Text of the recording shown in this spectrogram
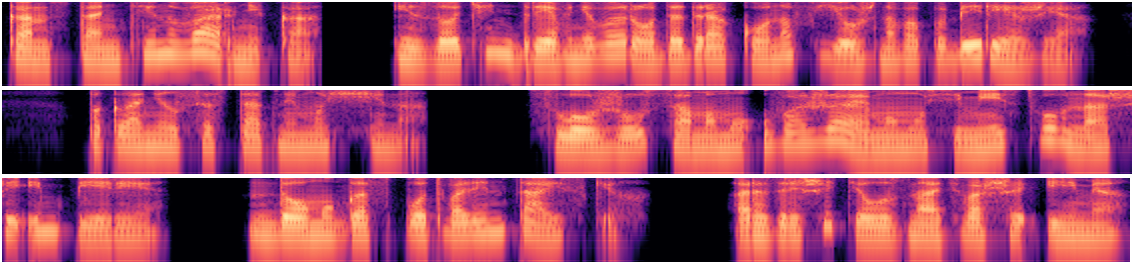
Константин Варника, из очень древнего рода драконов южного побережья. Поклонился статный мужчина. Служу самому уважаемому семейству в нашей империи дому господ Валентайских. Разрешите узнать ваше имя?»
